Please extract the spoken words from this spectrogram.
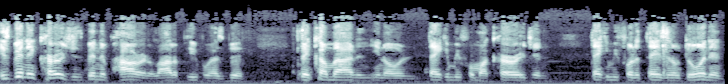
it's been encouraging, it's been empowering. A lot of people has been been coming out and you know and thanking me for my courage and thanking me for the things that I'm doing. And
